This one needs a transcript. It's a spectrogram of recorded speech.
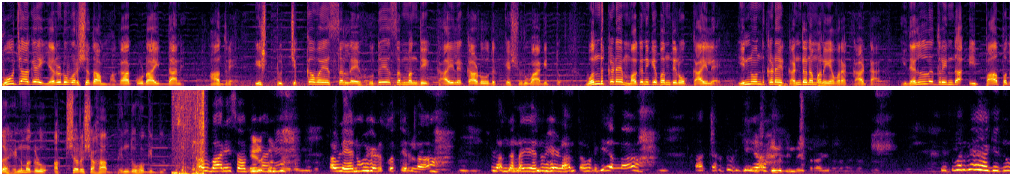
ಪೂಜಾಗೆ ಎರಡು ವರ್ಷದ ಮಗ ಕೂಡ ಇದ್ದಾನೆ. ಆದ್ರೆ ಇಷ್ಟು ಚಿಕ್ಕ ವಯಸ್ಸಲ್ಲೇ ಹೃದಯ ಸಂಬಂಧಿ ಕಾಯಿಲೆ ಕಾಡುವುದಕ್ಕೆ ಶುರುವಾಗಿತ್ತು. ಒಂದು ಕಡೆ ಮಗನಿಗೆ ಬಂದಿರೋ ಕಾಯಿಲೆ ಇನ್ನೊಂದು ಕಡೆ ಗಂಡನ ಮನೆಯವರ ಕಾಟ. ಇದೆಲ್ಲದರಿಂದ ಈ ಪಾಪದ ಹೆಣ್ಮಗಳು ಅಕ್ಷರಶಃ ಬೆಂದು ಹೋಗಿದ್ಲು. ಅವಳು ಭಾರಿ ಸ್ವಾಭಿಮಾನಿ. ಅವಳು ಏನೂ ಹೇಳ್ಕೊತಿರ್ಲ. ಅವಳು ಏನು ಹೇಳ ಅಂತ ಹುಡುಗಿ ಅಲ್ಲ. ಆ ಥರದ ಅನ್ನೋದು ಇದು ಮೊನ್ನೆ ಆಗಿದ್ದು.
